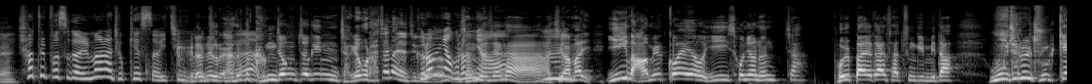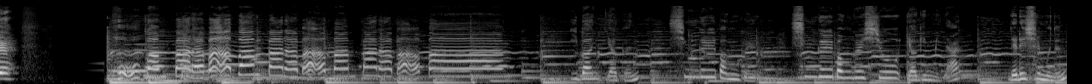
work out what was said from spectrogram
예. 셔틀버스가 얼마나 좋겠어 이 친구. 그럼요. 그럼요. 아, 그래도 긍정적인 작용을 하잖아요 지금. 그럼요, 그럼요. 이성교제가 아, 음. 지금 아마 이 마음일 거예요. 이 소녀는 자 볼빨간 사춘기입니다. 우주를 줄게. 호밤빠라바밤빠라바밤빠라바밤 이번 역은 싱글벙글 싱글벙글쇼 역입니다. 내리실 문은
